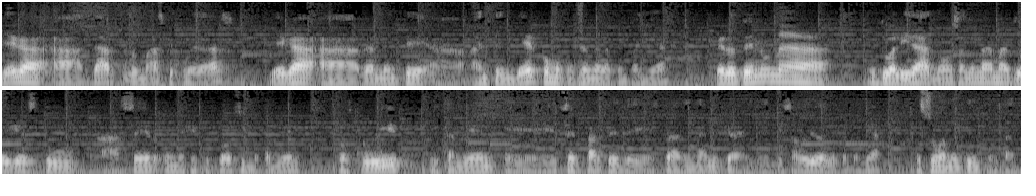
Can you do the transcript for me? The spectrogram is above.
llega a dar lo más que puedas, llega a realmente a, a, entender cómo funciona la compañía, pero ten una dualidad, ¿no? O sea, no nada más llegues tú ser un ejecutor, sino también construir y también eh, ser parte de esta dinámica y del desarrollo de la compañía es sumamente importante.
